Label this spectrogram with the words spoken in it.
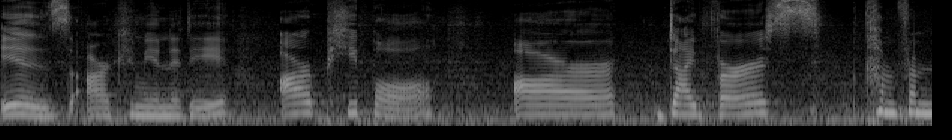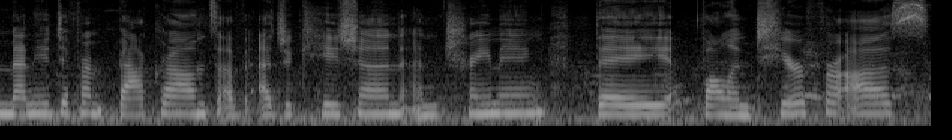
is our community our people are diverse, come from many different backgrounds of education and training. They volunteer for us.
